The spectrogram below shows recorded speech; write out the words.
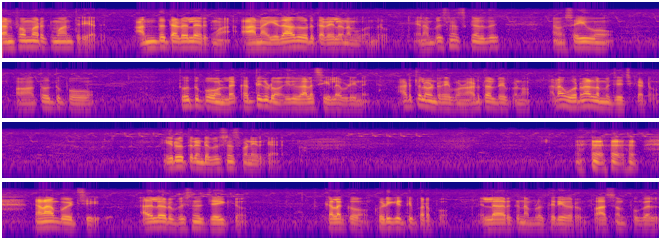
கன்ஃபார்மாக இருக்குமான்னு தெரியாது. அந்த தடையில் இருக்குமா? ஆனால் ஏதாவது ஒரு தடையில் நமக்கு வந்துடும் ஏன்னா பிஸ்னஸ்ங்கிறது நம்ம செய்வோம் தோற்று போவோம். தோற்று போவோம்ல கற்றுக்கிடுவோம் இது வேலை செய்யலை அப்படின்னு. அடுத்த ஒன்று ட்ரை பண்ணுவோம் அடுத்த ட்ரை பண்ணுவோம் ஆனால் ஒரு நாள் நம்ம ஜெயிச்சு காட்டுவோம். இருபத்தி ரெண்டு பிஸ்னஸ் பண்ணியிருக்கேன். காணாமல் போயிடுச்சு. அதில் ஒரு பிஸ்னஸ் ஜெயிக்கும். கலக்கும் கொடி கட்டி பறப்போம். எல்லாருக்கும் நம்மளுக்கு தெரிய வரும். பாசம் புகழ்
